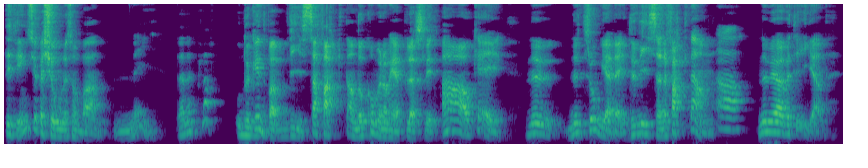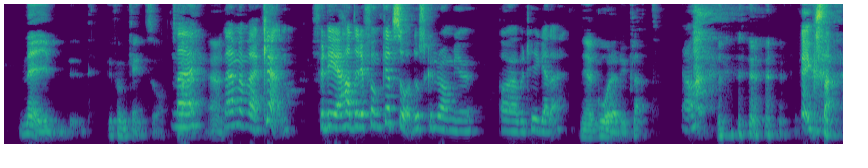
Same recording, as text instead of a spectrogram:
Det finns ju personer som bara, nej, den är platt. Och du kan inte bara visa faktan, då kommer de helt plötsligt, ah okej, nu, nu tror jag dig, du visade faktan. Ja, Nu är jag övertygad. Nej, det- funkar inte så. nej. Eh, nej men verkligen. För det, hade det funkat så, då skulle de ju vara övertygade. När jag går är det ju platt. Ja, exakt.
